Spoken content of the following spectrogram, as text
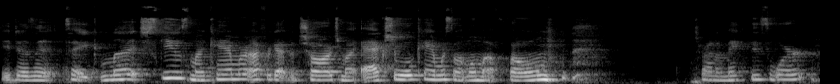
It doesn't take much. Excuse my camera. I forgot to charge my actual camera, so I'm on my phone. Trying to make this work.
